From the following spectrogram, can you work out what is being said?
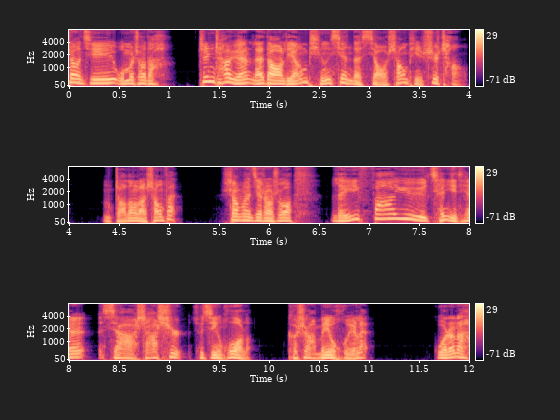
上期我们说的，侦查员来到梁平县的小商品市场，找到了商贩。商贩介绍说，雷发玉前几天下沙市去进货了，可是啊没有回来。果然呢，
